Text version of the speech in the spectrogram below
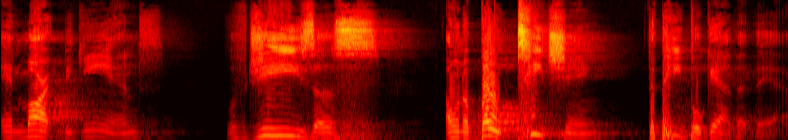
in Mark begins with Jesus on a boat teaching the people gathered there.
